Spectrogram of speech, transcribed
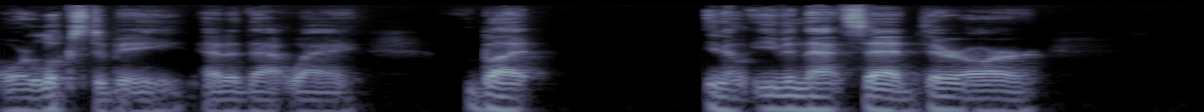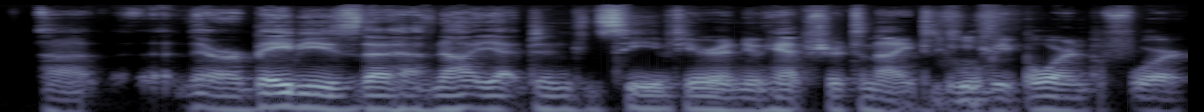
or looks to be headed that way. But you know, even that said, there are uh, there are babies that have not yet been conceived here in New Hampshire tonight who will be born before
